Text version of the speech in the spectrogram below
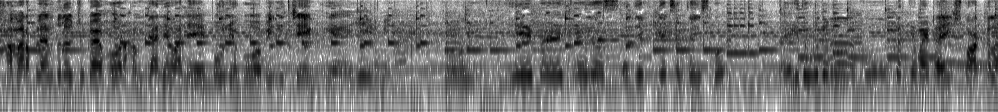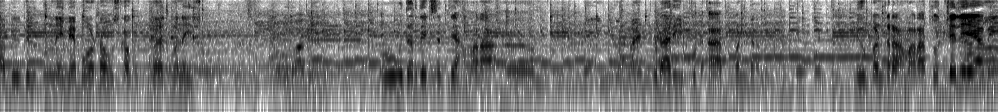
हमारा प्लान बदल चुका है और हम जाने वाले हैं पौने को अभी नीचे ये में तो ये देख देख सकते हैं इसको इधर उधर मुंह करके बैठा है इसको अक्ल अभी बिल्कुल नहीं मैं बोल रहा हूँ उसका कुछ महत्त्व नहीं इसको। तो अभी वो उधर देख सकते हैं हमारा पुडारी पुड, पंटर। न्यू पंटर हमारा। तो चलिए अभी।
